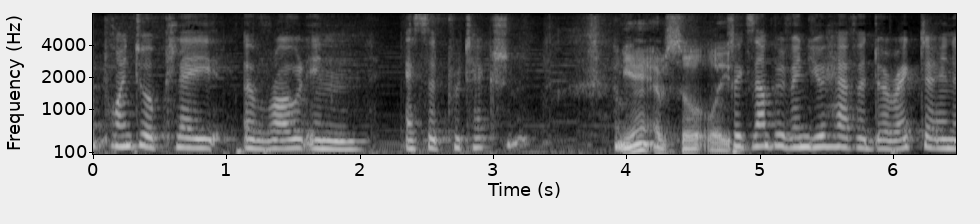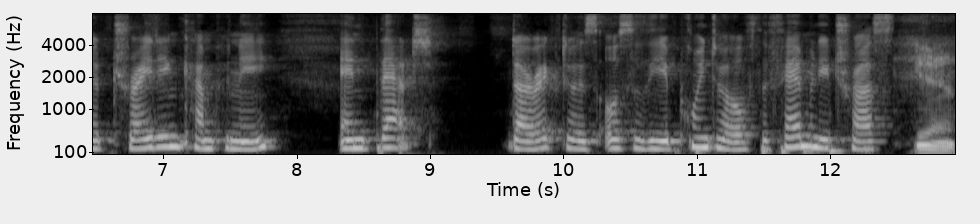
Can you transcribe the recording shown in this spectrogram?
Appointor play a role in asset protection? Yeah, absolutely. For example, when you have a director in a trading company and that director is also the appointer of the family trust. Yeah.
